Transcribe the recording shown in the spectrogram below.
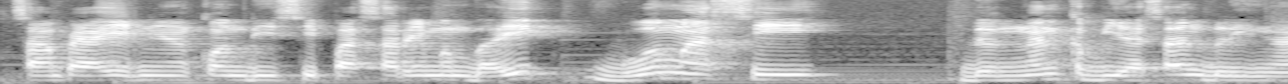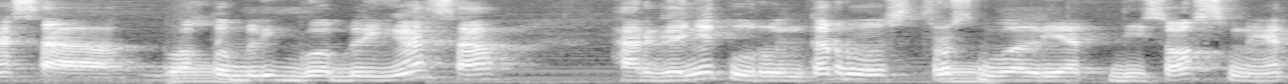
Sampai akhirnya kondisi pasarnya membaik, gue masih dengan kebiasaan beli ngasal. Waktu beli gue beli ngasal, harganya turun terus. Terus gue lihat di sosmed,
